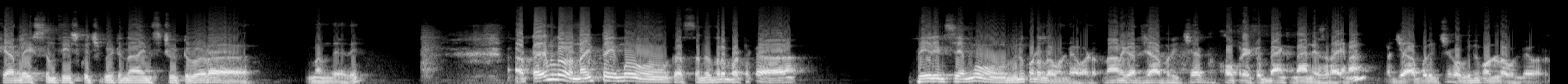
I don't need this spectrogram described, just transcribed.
కేరళైట్స్ని తీసుకొచ్చి పెట్టిన ఇన్స్టిట్యూట్ కూడా మంది అది. ఆ టైంలో నైట్ టైము కాస్త నిద్ర పట్టక పేరెంట్స్ ఏమో వినుకొండలో ఉండేవాడు నాన్నగారు జాబ్ రీత్యా కోఆపరేటివ్ బ్యాంక్ మేనేజర్ ఆయన జాబ్ రీత్యా ఒక వినుకొండలో ఉండేవారు.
